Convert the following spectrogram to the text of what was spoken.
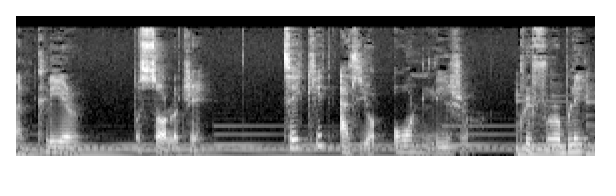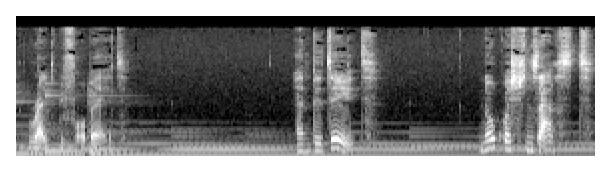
unclear posology. Take it as your own leisure, preferably right before bed. And they did. No questions asked.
